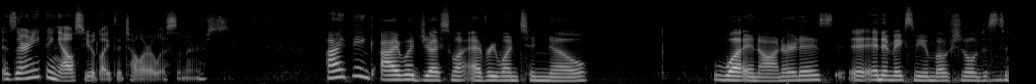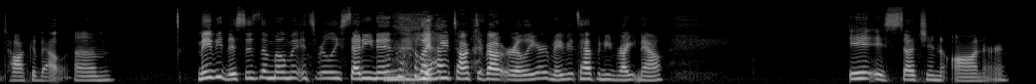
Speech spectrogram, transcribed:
Is there anything else you'd like to tell our listeners? I think I would just want everyone to know what an honor it is. And it makes me emotional just to talk about. Um, maybe this is the moment it's really setting in, like yeah. we talked about earlier. Maybe it's happening right now. It is such an honor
